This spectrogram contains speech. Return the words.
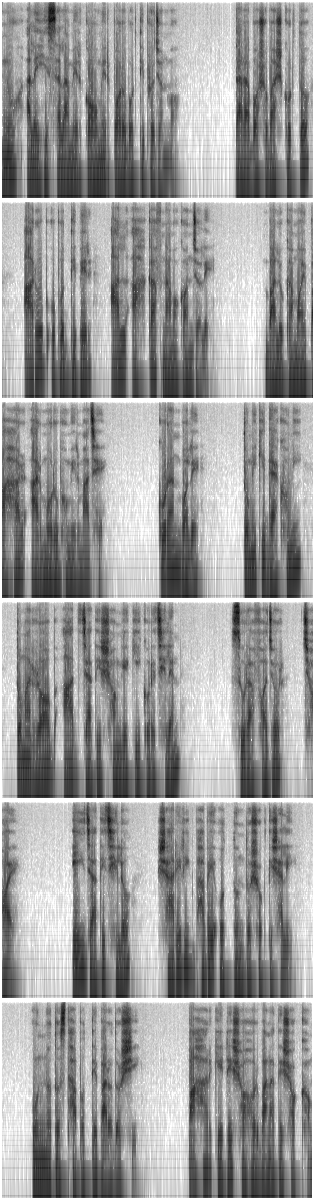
নূহ আলহিসাল্লামের কওমের পরবর্তী প্রজন্ম। তারা বসবাস করত আরব উপদ্বীপের আল আহকাফ নামক অঞ্চলে, বালুকাময় পাহাড় আর মরুভূমির মাঝে। কোরআন বলে, তুমি কি দেখনি তোমার রব আদ জাতির সঙ্গে কি করেছিলেন? সুরা ফজর ছয়। এই জাতি ছিল শারীরিকভাবে অত্যন্ত শক্তিশালী, উন্নত স্থাপত্যে পারদর্শী, পাহাড় কেটে শহর বানাতে সক্ষম।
